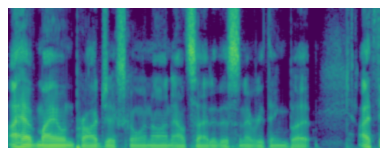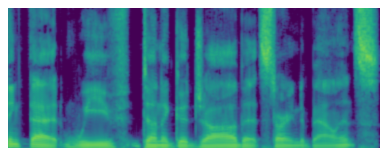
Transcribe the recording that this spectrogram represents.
I have my own projects going on outside of this and everything. But I think that we've done a good job at starting to balance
